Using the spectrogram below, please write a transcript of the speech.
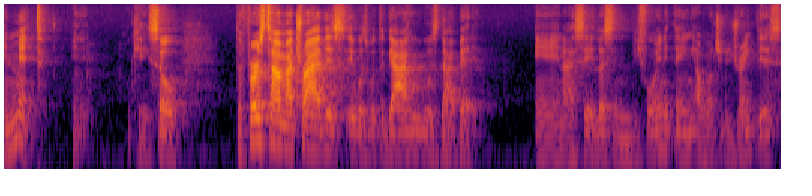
and mint in it. Okay, so the first time I tried this, it was with the guy who was diabetic. And I said, listen, before anything, I want you to drink this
